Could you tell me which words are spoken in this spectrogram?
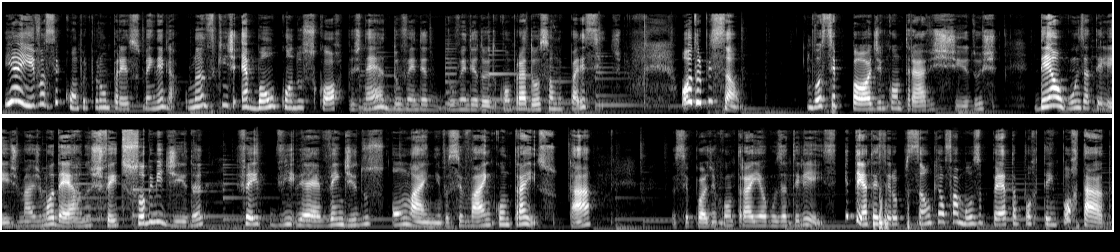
E aí você compra por um preço bem legal. O lance que é bom quando os corpos, né, do vendedor, do vendedor e do comprador são muito parecidos. Outra opção, você pode encontrar vestidos de alguns ateliês mais modernos, feitos sob medida, é, vendidos online. Você vai encontrar isso, tá? Você pode encontrar em alguns ateliês. E tem a terceira opção, que é o famoso preta-porter importado.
